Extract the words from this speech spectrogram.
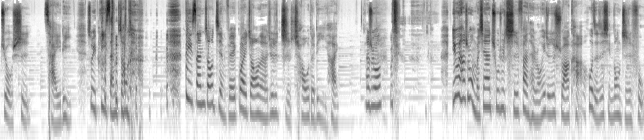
就是财力。所以第三招。第三招减肥怪招呢，就是纸钞的厉害。他说，因为他说我们现在出去吃饭很容易就是刷卡或者是行动支付，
